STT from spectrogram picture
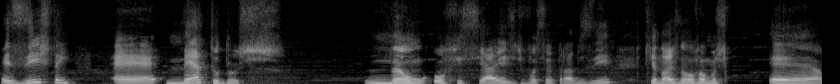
Existem é, métodos não oficiais de você traduzir, que nós não vamos é,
